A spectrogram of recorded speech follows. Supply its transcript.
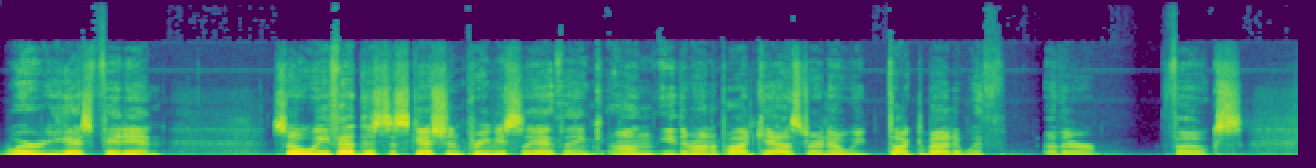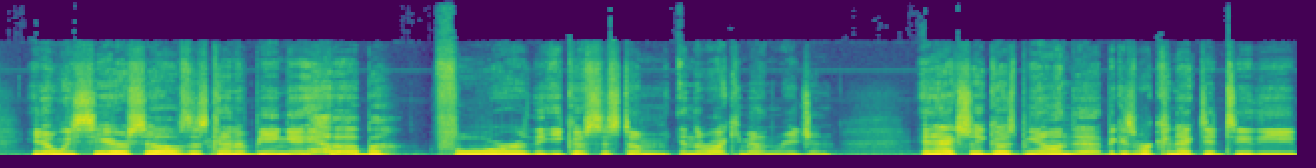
where do you guys fit in? So we've had this discussion previously, I think, on either on a podcast or I know we talked about it with other folks. You know, we see ourselves as kind of being a hub for the ecosystem in the Rocky Mountain region. And it actually goes beyond that because we're connected to the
